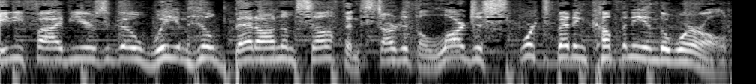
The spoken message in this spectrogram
Eighty-five years ago, William Hill bet on himself and started the largest sports betting company in the world.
